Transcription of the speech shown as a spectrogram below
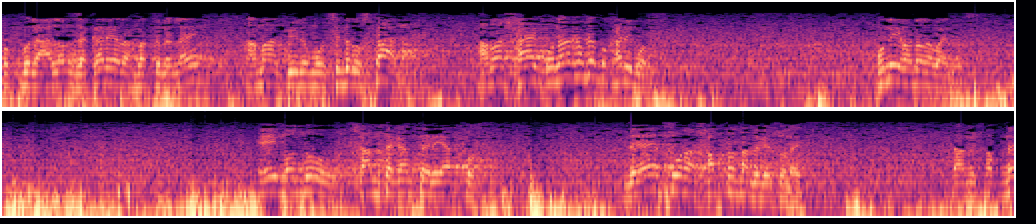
ফকবুল আলম জাকারিয়া রহমতুল্লাহ আমার পীর মুর্শিদের উস্তাদ। আমার শায়ক ওনার কাছে বুখারি পড়ছে। উনি ঘটনা করছে। এই বন্ধু কানতে কানতে রেয়াত করছে। যে পুরা স্বপ্ন তাদেরকে শুনেছি আমি স্বপ্নে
